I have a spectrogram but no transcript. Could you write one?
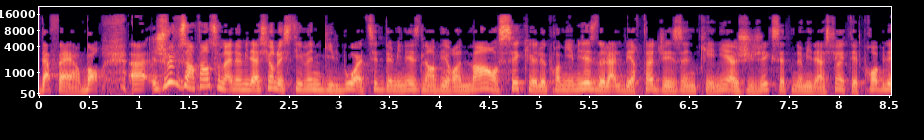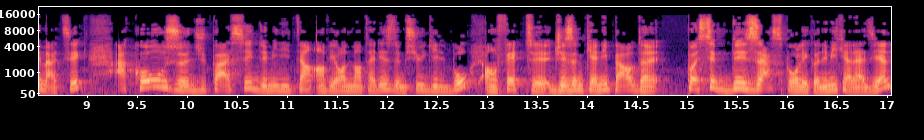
d'affaires. Bon, euh, je veux vous entendre sur la nomination de Stephen Guilbeault à titre de ministre de l'Environnement. On sait que le premier ministre de l'Alberta, Jason Kenney, a jugé que cette nomination était problématique à cause du passé de militant environnementaliste de M. Guilbeault. En fait, euh, Jason Kenney parle d'un possible désastre pour l'économie canadienne.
